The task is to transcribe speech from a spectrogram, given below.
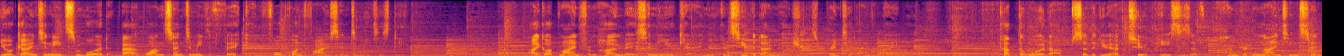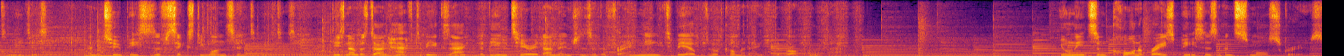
You are going to need some wood about 1 centimeter thick and 4.5 centimeters deep. I got mine from Homebase in the UK and you can see the dimensions printed on the label. Cut the wood up so that you have two pieces of 119 centimeters and two pieces of 61 centimeters. These numbers don't have to be exact, but the interior dimensions of the frame need to be able to accommodate the rockwool panel. You'll need some corner brace pieces and small screws.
